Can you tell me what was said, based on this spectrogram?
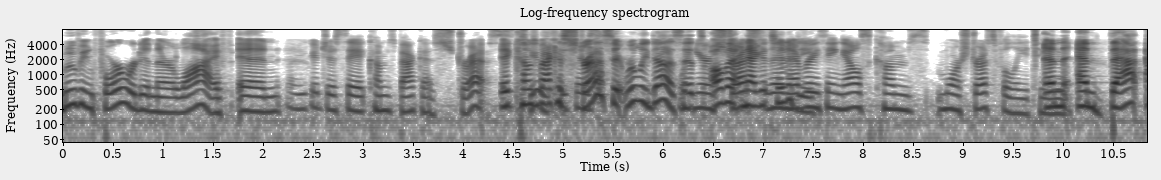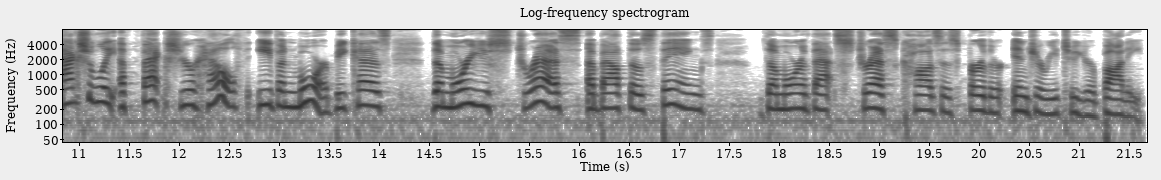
moving forward in their life and or you could just say it comes back as stress it comes too, back as stress. It really does. it's you're all that negativity then everything else comes more stressfully to and you. and that actually affects your health even more because the more you stress about those things the more that stress causes further injury to your body.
